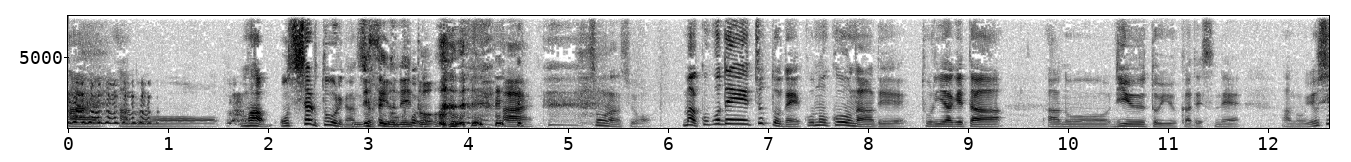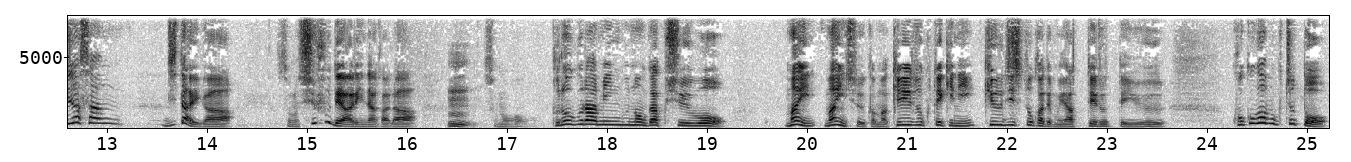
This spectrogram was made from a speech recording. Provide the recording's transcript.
はい、あのーまあ、おっしゃる通りなんーですよですよね、と。はい。そうなんですよ。まあ、ここでちょっとね、このコーナーで取り上げた、あのー理由というかですね、あの、吉田さん自体が、その主婦でありながら、うん。その、プログラミングの学習を、毎毎日というか、まあ、継続的に休日とかでもやってるっていう、ここが僕ちょっと、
